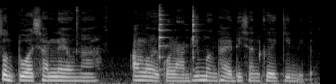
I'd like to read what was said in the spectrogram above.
ส่วนตัวฉันแล้วนะ อร่อยกว่าร้านที่เมืองไทยที่ฉันเคยกินอีกอะ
